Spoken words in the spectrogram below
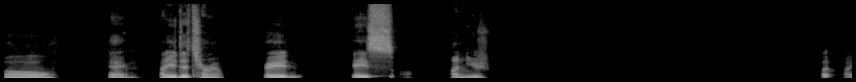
Oh, okay. How do you determine trade based on unusual? But I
